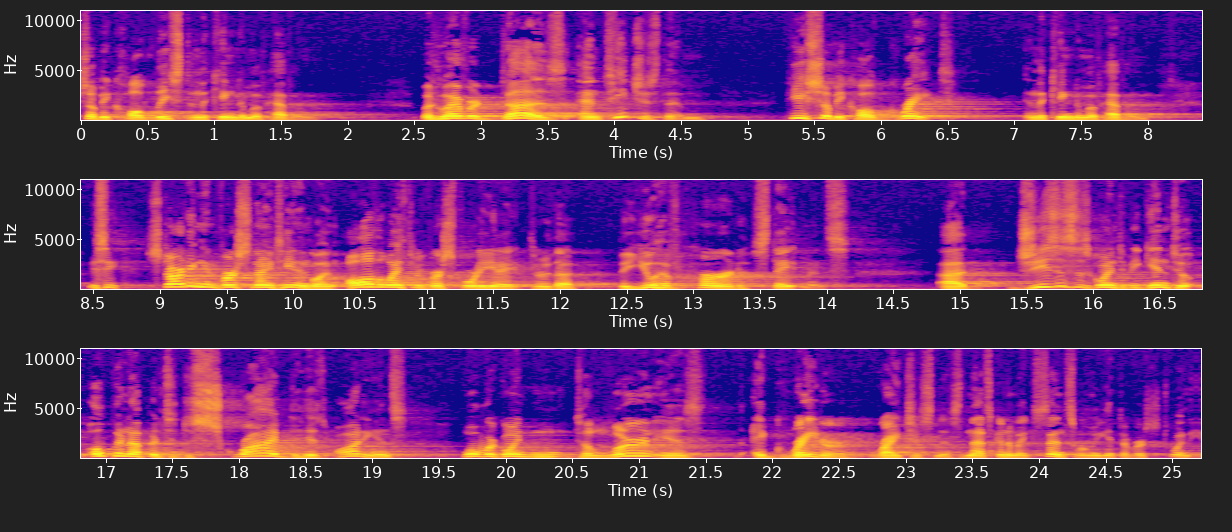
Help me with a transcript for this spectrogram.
shall be called least in the kingdom of heaven. But whoever does and teaches them, he shall be called great in the kingdom of heaven. You see, starting in verse 19 and going all the way through verse 48 through the, the you have heard statements, uh, Jesus is going to begin to open up and to describe to his audience what we're going to learn is a greater righteousness. And that's going to make sense when we get to verse 20.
